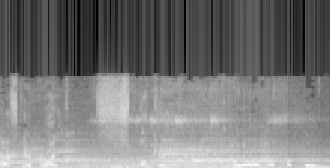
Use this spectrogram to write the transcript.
first gear brake, smoking. Woo-hoo-hoo.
